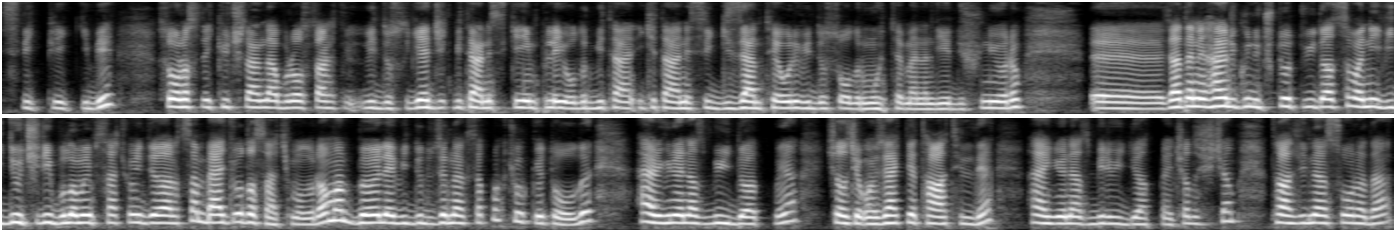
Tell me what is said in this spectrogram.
Sneak Peek gibi. Sonrasında 2-3 tane daha Brawl Stars videosu gelecek. Bir tanesi gameplay olur. Bir tane iki tanesi gizem teori videosu olur muhtemelen diye düşünüyorum. Ee, zaten her gün 3-4 video atsam hani video içeriği bulamayıp saçma videolar atsam belki o da saçma olur ama böyle video düzenini aksatmak çok kötü oldu. Her gün en az bir video atmaya çalışacağım. Özellikle tatilde her gün en az bir video atmaya çalışacağım. Tatilden sonra da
